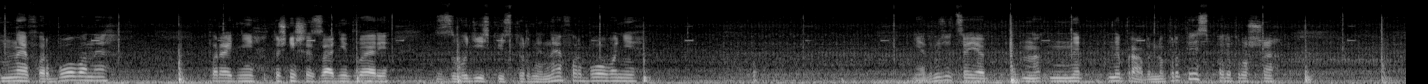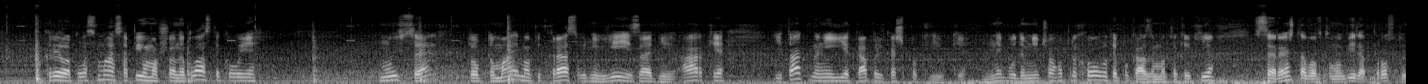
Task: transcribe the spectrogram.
не фарбоване. Передні, точніше, задні двері з водійської сторони не фарбовані. Ні, друзі, це я не, неправильно протис, перепрошую. Крила пластмаса, півмашини пластикової. Ну і все. Тобто маємо підкрас однієї задньої арки. І так на ній є капелька шпаклівки. Не будемо нічого приховувати, показуємо так, як є. Все решта в автомобіля просто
